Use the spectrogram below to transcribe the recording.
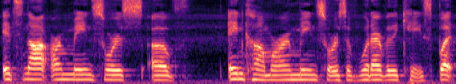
it's not our main source of income or our main source of whatever the case but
